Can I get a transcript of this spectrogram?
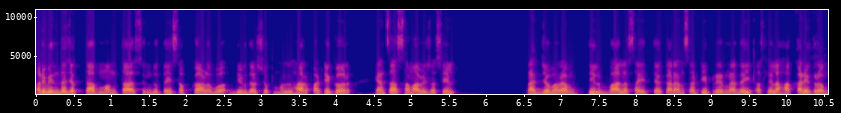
अरविंद जगताप ममता सिंधुताई सपकाळ व दिग्दर्शक मल्हार पाटेकर यांचा समावेश असेल. राज्यभरातील बाल साहित्यकारांसाठी प्रेरणादायी असलेला हा कार्यक्रम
